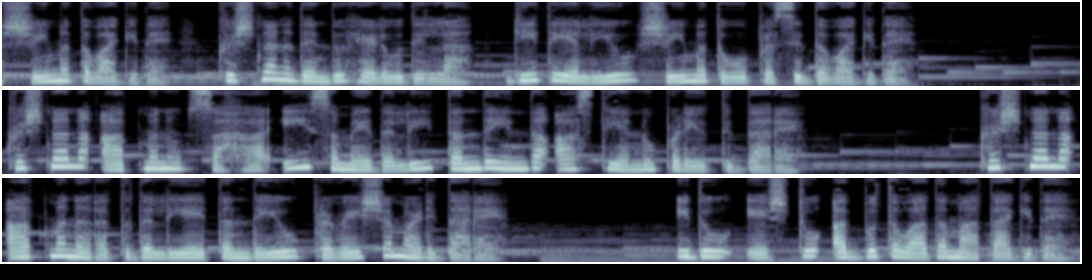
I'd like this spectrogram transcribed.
ಶ್ರೀಮತವಾಗಿದೆ. ಕೃಷ್ಣನದೆಂದು ಹೇಳುವುದಿಲ್ಲ. ಗೀತೆಯಲ್ಲಿಯೂ ಶ್ರೀಮತವು ಪ್ರಸಿದ್ಧವಾಗಿದೆ. ಕೃಷ್ಣನ ಆತ್ಮನು ಸಹ ಈ ಸಮಯದಲ್ಲಿ ತಂದೆಯಿಂದ ಆಸ್ತಿಯನ್ನು ಪಡೆಯುತ್ತಿದ್ದಾರೆ. ಕೃಷ್ಣನ ಆತ್ಮನ ರಥದಲ್ಲಿಯೇ ತಂದೆಯು ಪ್ರವೇಶ ಮಾಡಿದ್ದಾರೆ. ಇದು ಎಷ್ಟು ಅದ್ಭುತವಾದ ಮಾತಾಗಿದೆ.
